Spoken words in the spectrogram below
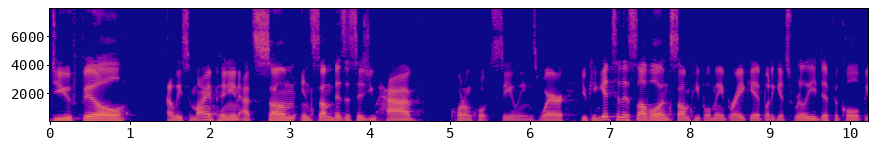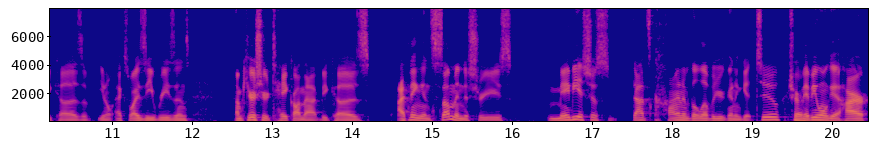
do you feel, at least in my opinion, at some in some businesses you have quote unquote ceilings where you can get to this level and some people may break it, but it gets really difficult because of, you know, XYZ reasons. I'm curious your take on that because I think in some industries, maybe it's just that's kind of the level you're going to get to. Sure. Maybe you won't get higher.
